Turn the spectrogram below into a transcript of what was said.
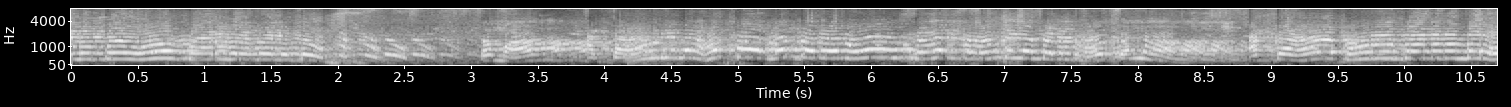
ಮನೆತು ಪಾತ್ರ ಮನೆತು ತಮ್ಮ ಅಕ್ಕ. ಊರಿನ ಹಬ್ಬ ನಂಬರನು ಸಾವಿರದ ಒಂದು ಎಂಬರನು ತಮ್ಮ ಅಕ್ಕ ದೂರ ಜಾಗವೆಂದರೆ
